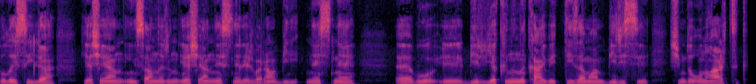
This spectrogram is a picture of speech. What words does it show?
Dolayısıyla yaşayan insanların yaşayan nesneleri var ama bir nesne e, bu e, bir yakınını kaybettiği zaman birisi şimdi onu artık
